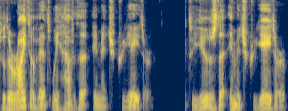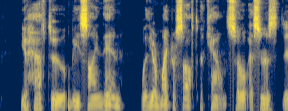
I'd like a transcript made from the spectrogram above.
To the right of it, we have the image creator. To use the image creator, you have to be signed in with your Microsoft account. So as soon as the,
